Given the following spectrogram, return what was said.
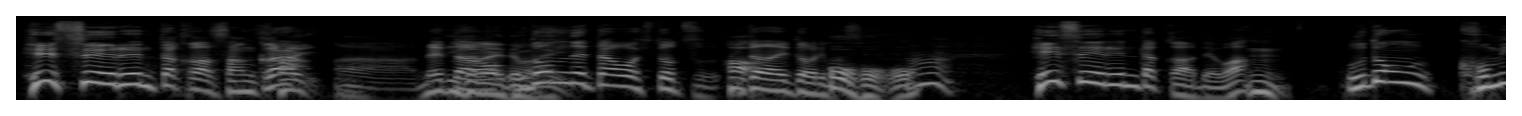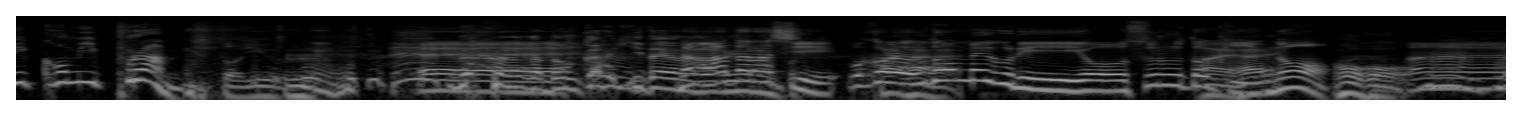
平成レンタカーさんから、はい。あーネタをうどんネタを一ついただいております、ほうほうほう。平成レンタカーでは、んうどん込み込みプランという、えーなんかどっから聞いたようななんか新しいこれはうどん巡りをする時の、はいはい。ほうほう。えー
